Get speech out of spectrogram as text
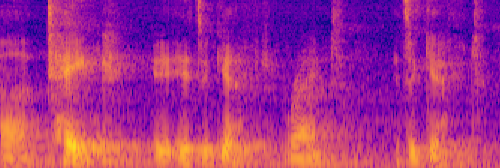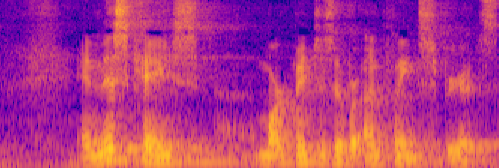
uh, take. It's a gift, right? It's a gift. And in this case, uh, Mark mentions over unclean spirits,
